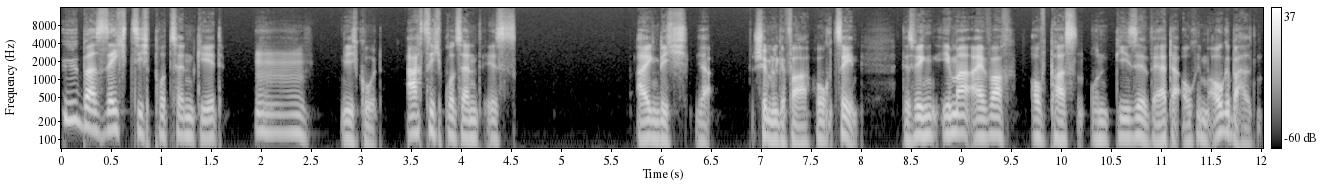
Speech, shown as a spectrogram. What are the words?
über 60 Prozent geht, mm, nicht gut. 80 Prozent ist eigentlich ja, Schimmelgefahr hoch 10. Deswegen immer einfach aufpassen und diese Werte auch im Auge behalten.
